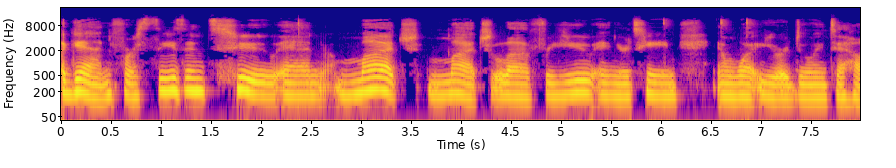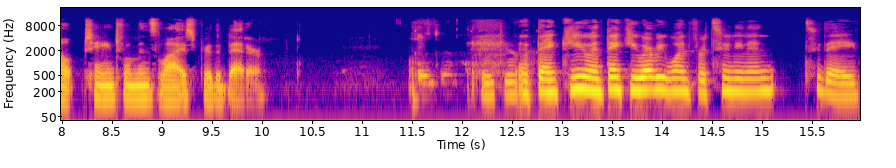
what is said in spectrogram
again for season two and much, much love for you and your team and what you are doing to help change women's lives for the better. Thank you. Thank you. And thank you. And thank you, everyone, for tuning in today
